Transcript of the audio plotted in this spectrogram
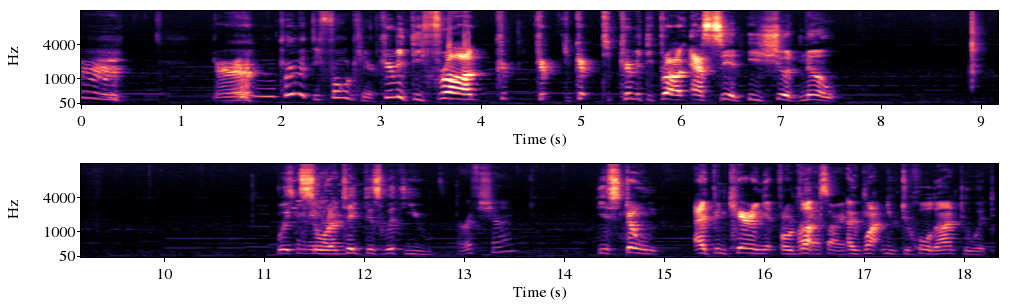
Mm, Kermit the Frog here. Kermit the Frog. Ker- Ker- Ker- Kermit the Frog asked Cid. He should know. Wait, Sora, take this with you. Earthshine? This stone. I've been carrying it for luck. yeah, sorry. I want you to hold on to it.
